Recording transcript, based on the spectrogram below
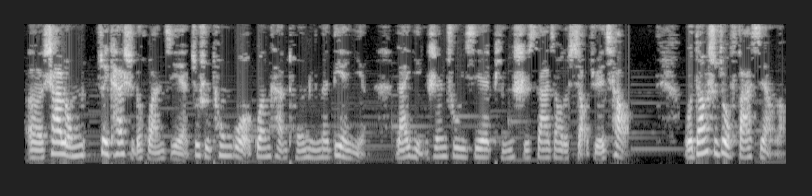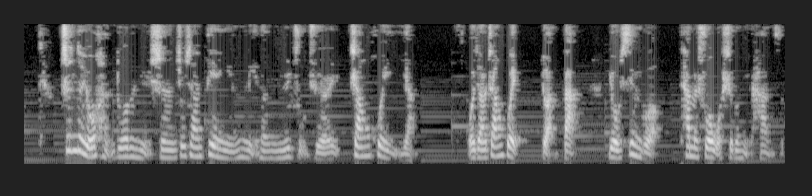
呃，沙龙最开始的环节就是通过观看同名的电影来引申出一些平时撒娇的小诀窍。我当时就发现了，真的有很多的女生就像电影里的女主角张慧一样，我叫张慧，短发，有性格，他们说我是个女汉子。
